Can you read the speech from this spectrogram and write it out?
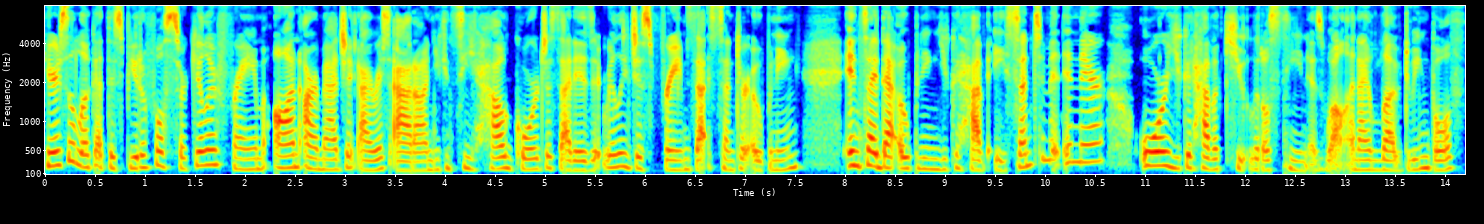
Here's a look at this beautiful circular frame on our Magic Iris add-on. You can see how gorgeous that is. It really just frames that center opening. Inside that opening, you could have a sentiment in there, or you could have a cute little scene as well, and I love doing both.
